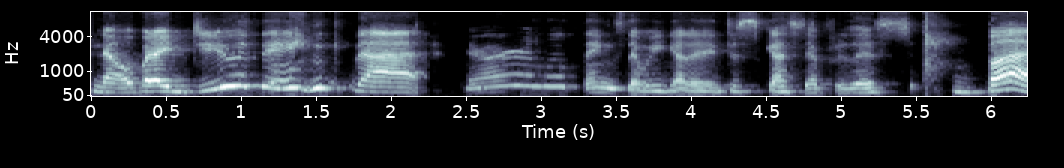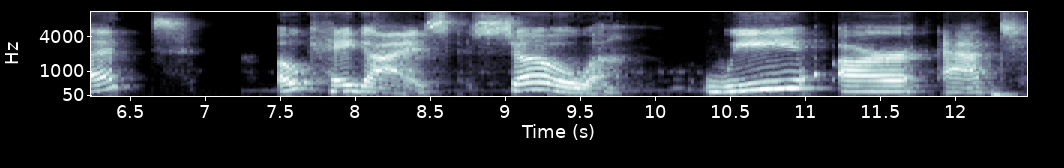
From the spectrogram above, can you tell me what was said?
no, but I do think that there are little things that we gotta discuss after this. But okay, guys. So we are at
